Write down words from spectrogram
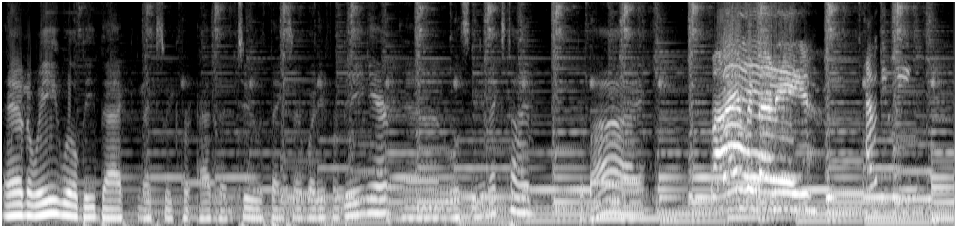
And we will be back next week for Advent 2. Thanks everybody for being here, and we'll see you next time. Goodbye. Bye, everybody. Have a good week.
